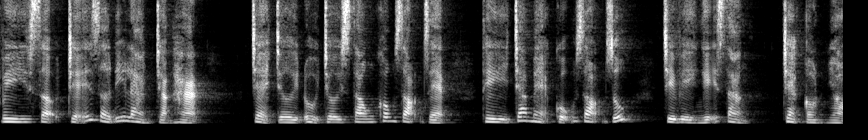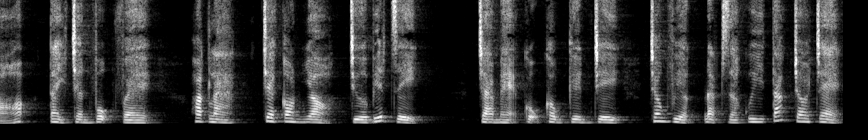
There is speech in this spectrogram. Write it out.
vì sợ trễ giờ đi làm chẳng hạn. Trẻ chơi đồ chơi xong không dọn dẹp thì cha mẹ cũng dọn giúp chỉ vì nghĩ rằng trẻ còn nhỏ, tay chân vụng về hoặc là trẻ còn nhỏ chưa biết gì. Cha mẹ cũng không kiên trì trong việc đặt ra quy tắc cho trẻ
